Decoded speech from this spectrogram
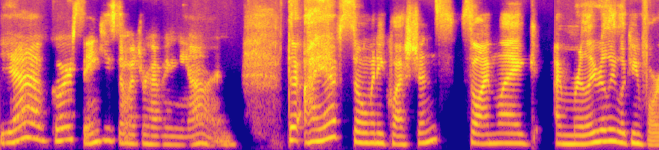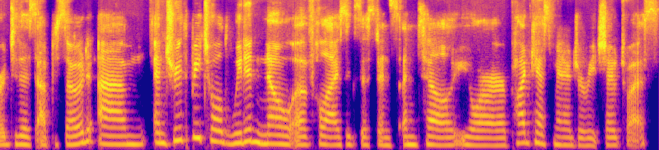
Yeah, of course. Thank you so much for having me on. There, I have so many questions. So I'm like, I'm really, really looking forward to this episode. Um, and truth be told, we didn't know of Halai's existence until your podcast manager reached out to us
